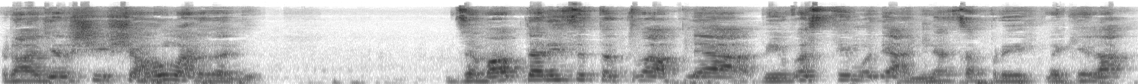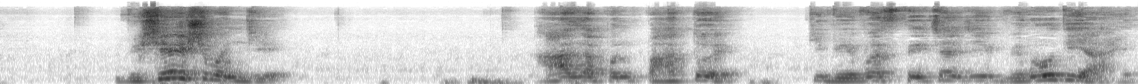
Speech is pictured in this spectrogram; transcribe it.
राजर्षी शाहू महाराजांनी जबाबदारीचं तत्व आपल्या व्यवस्थेमध्ये आणण्याचा प्रयत्न केला. विशेष म्हणजे आज आपण पाहतोय की व्यवस्थेच्या जे विरोधी आहेत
